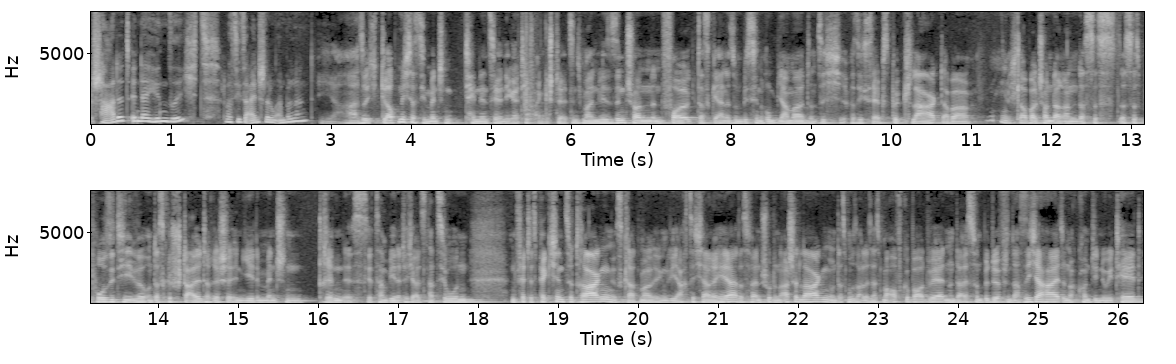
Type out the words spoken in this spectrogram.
schadet in der Hinsicht, was diese Einstellung anbelangt? Ja, also ich glaube nicht, dass die Menschen tendenziell negativ eingestellt sind. Ich meine, wir sind schon ein Volk, das gerne so ein bisschen rumjammert und sich über sich selbst beklagt, aber ich glaube halt schon daran, dass das, dass das Positive und das Gestalterische in jedem Menschen drin ist. Jetzt haben wir natürlich als Nation ein fettes Päckchen zu tragen, ist gerade mal irgendwie 80 Jahre her, dass wir in Schutt und Asche lagen und das muss alles erstmal aufgebaut werden und da ist so ein Bedürfnis nach Sicherheit und nach Kontinuität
